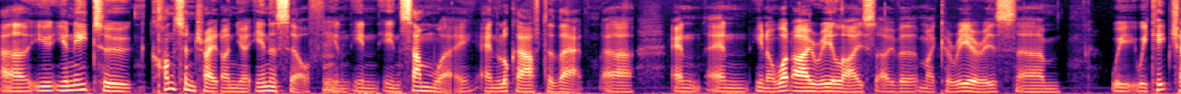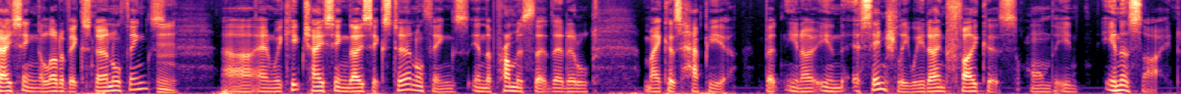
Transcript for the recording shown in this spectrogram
Uh, you, you need to concentrate on your inner self Mm. in, in, in some way and look after that. And and you know what I realised over my career is um, we we keep chasing a lot of external things, Mm. uh, and we keep chasing those external things in the promise that, that it'll make us happier. But you know, in essentially, we don't focus on the in, inner side.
